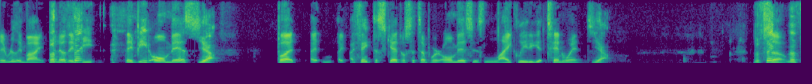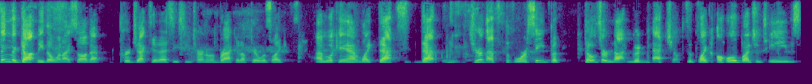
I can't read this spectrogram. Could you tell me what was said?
They really might. But I know the they thing... beat they beat Ole Miss. Yeah. But I, I think the schedule sets up where Ole Miss is likely to get ten wins. Yeah. The thing, so. the thing that got me though when I saw that projected SEC tournament bracket up there was like, I'm looking at it like that's that. Sure, that's the four seed, but those are not good matchups. It's like a whole bunch of teams.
